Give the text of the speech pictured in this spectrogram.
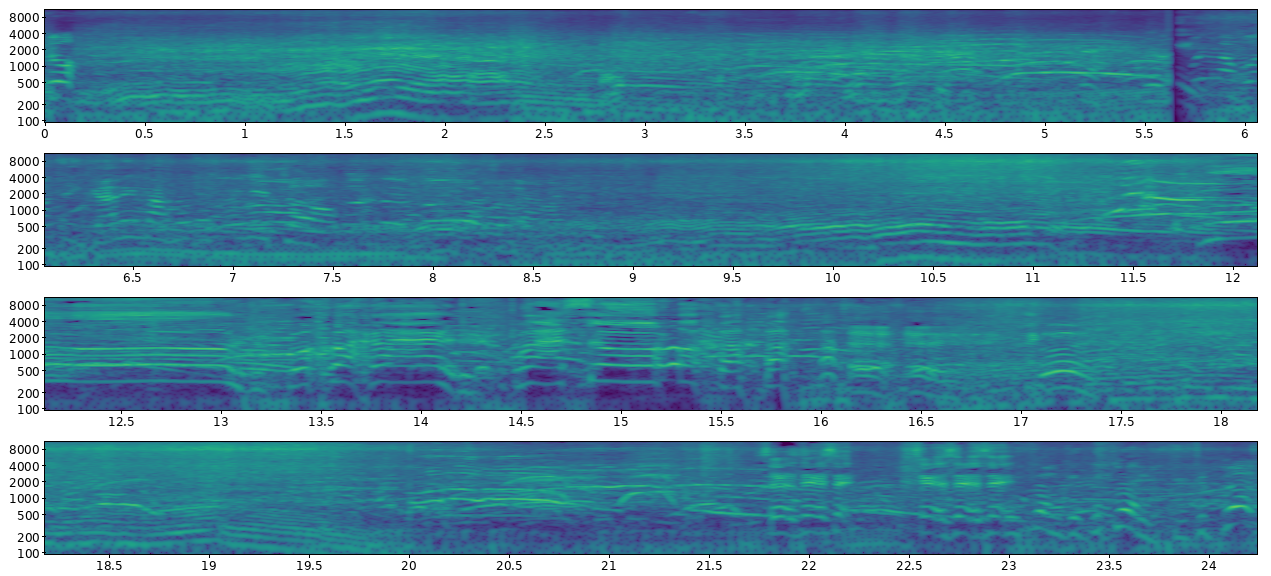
được. Sek, sek, sek, sek, sek, sek. Gegedan, gegedan.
